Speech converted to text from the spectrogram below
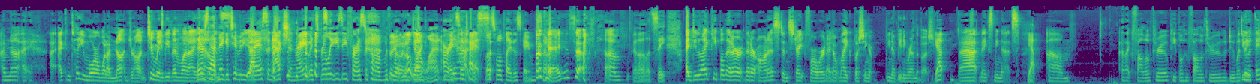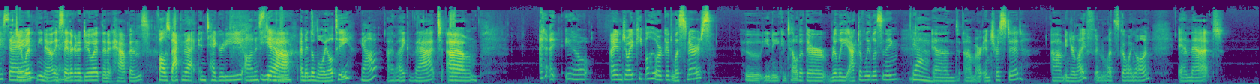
I'm not. I, I can tell you more what I'm not drawn to, maybe, than what I. There's am. that negativity yeah. bias in action, right? It's really easy for us to come up with Tell what we don't, don't like. want. All right, Yeah, so try it. just- Let's we'll play this game. So- Okay, so um, uh, let's see. I do like people that are that are honest and straightforward. I don't like bushing, you know, beating around the bush. Yep. that makes me nuts. Yep. Um, I like follow through. People who follow through, who do what Do they what they say. Do what you know. They say they're going to do it, then it happens. Falls back into that integrity, honesty. Yeah, I'm into loyalty. Yeah. I like that. Um, I, I- you know, I enjoy people who are good listeners, who you know you can tell that they're really actively listening Yeah. and um, are interested um, in your life and what's going on, and that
